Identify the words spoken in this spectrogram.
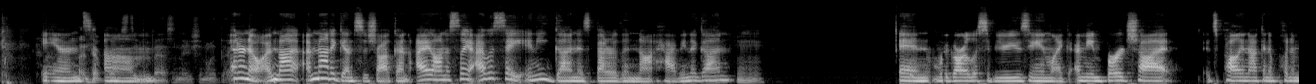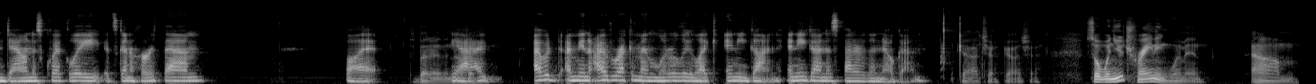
And um, fascination with that. I don't know. I'm not. I'm not against a shotgun. I honestly, I would say any gun is better than not having a gun. Mm-hmm. And regardless if you're using like, I mean, birdshot, it's probably not going to put them down as quickly. It's going to hurt them. But it's better than yeah. I, I would. I mean, I would recommend literally like any gun. Any gun is better than no gun. Gotcha. Gotcha. So when you're training women, um,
